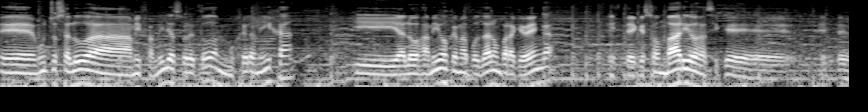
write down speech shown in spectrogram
Eh, muchos saludos a mi familia, sobre todo a mi mujer, a mi hija y a los amigos que me apoyaron para que venga, este, que son varios, así que este,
